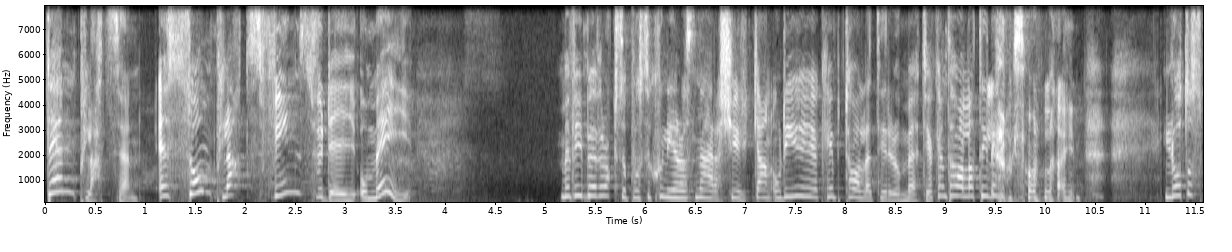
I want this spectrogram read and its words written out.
Den platsen, en sån plats finns för dig och mig. Men vi behöver också positionera oss nära kyrkan. Och det är, jag kan ju tala till rummet, jag kan tala till er också online. Låt oss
